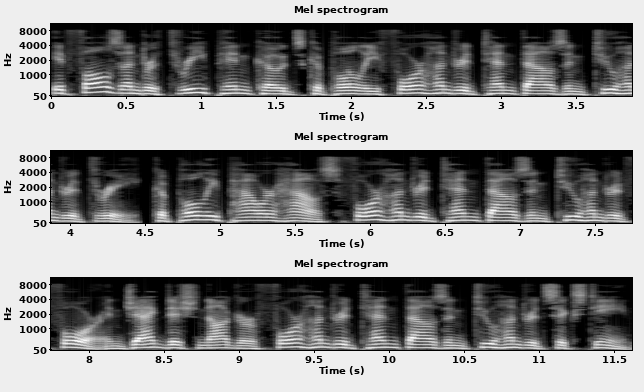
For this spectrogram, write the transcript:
It falls under three pin codes Khopoli 410203, Khopoli Power House 410204 and Jagdish Nagar 410216.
